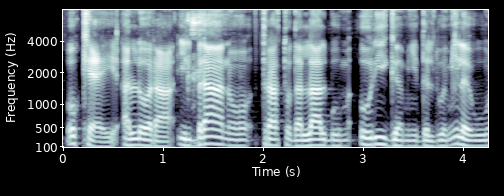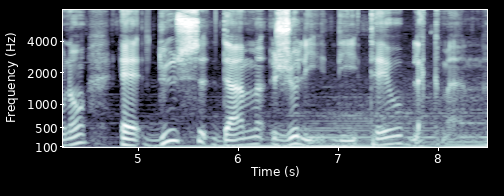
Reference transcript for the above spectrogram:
Ok, allora il brano tratto dall'album Origami del 2001 è Douce Dame Jolie di Theo Blackman.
